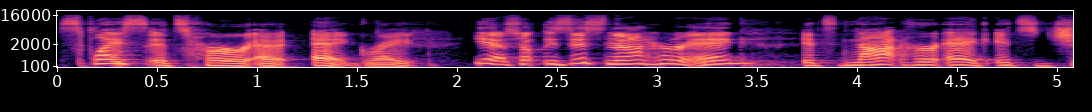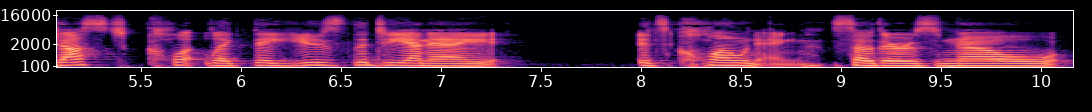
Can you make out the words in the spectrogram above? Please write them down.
Splice. It's her egg, right? Yeah. So is this not her egg? It's not her egg. It's just cl- like they use the DNA. It's cloning. So there's no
